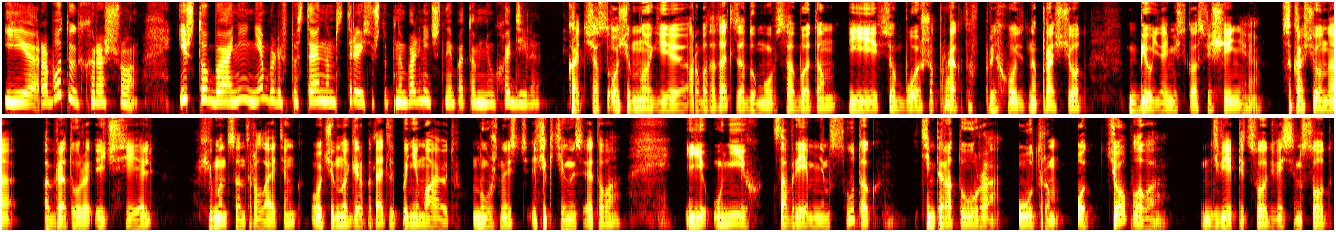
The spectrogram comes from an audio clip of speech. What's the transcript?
и работают хорошо, и чтобы они не были в постоянном стрессе, чтобы на больничные потом не уходили. Кать, сейчас очень многие работодатели задумываются об этом, и все больше проектов приходит на просчет биодинамического освещения. Сокращенно аббревиатура HCL, Human Central Lighting. Очень многие работодатели понимают нужность, эффективность этого, и у них со временем суток температура утром от теплого 2500, 2700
